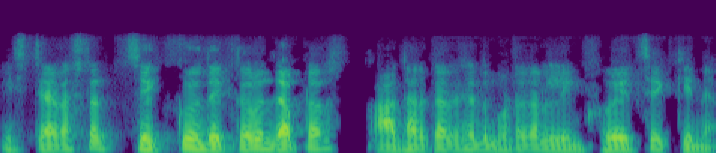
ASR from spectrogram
স্ট্যাটাসটা চেক করে দেখতে পারবেন যে আপনার আধার কার্ডের সাথে ভোটার কার্ড লিঙ্ক হয়েছে কিনা।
